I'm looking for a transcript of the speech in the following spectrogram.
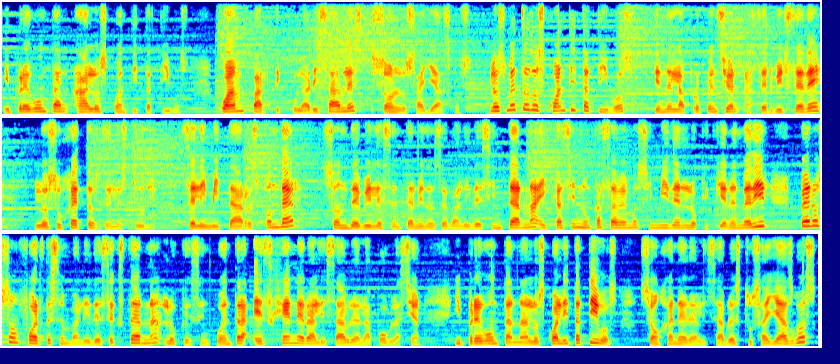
y preguntan a los cuantitativos cuán particularizables son los hallazgos. Los métodos cuantitativos tienen la propensión a servirse de los sujetos del estudio. Se limita a responder son débiles en términos de validez interna y casi nunca sabemos si miden lo que quieren medir, pero son fuertes en validez externa, lo que se encuentra es generalizable a la población. Y preguntan a los cualitativos, ¿son generalizables tus hallazgos?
